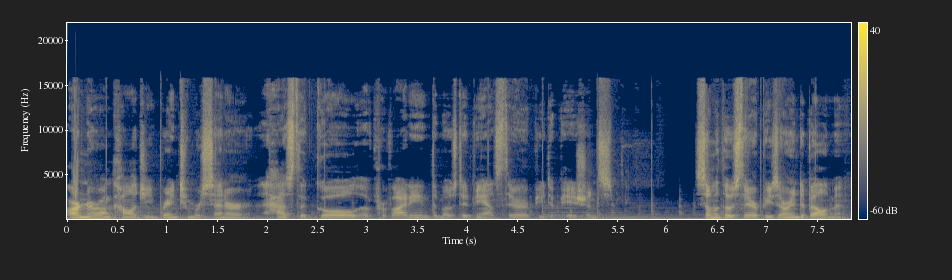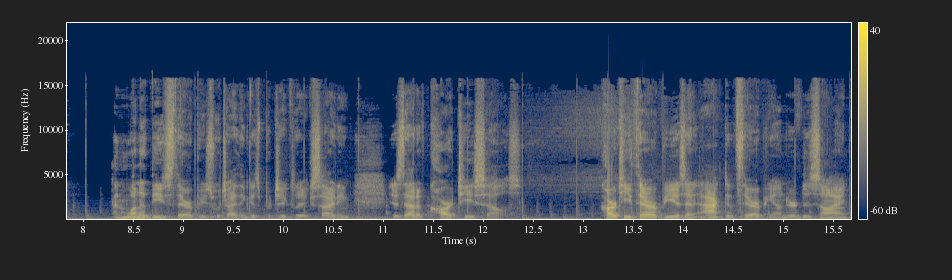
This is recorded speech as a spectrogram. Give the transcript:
Our Neuro-Oncology Brain Tumor Center has the goal of providing the most advanced therapy to patients. Some of those therapies are in development, and one of these therapies, which I think is particularly exciting, is that of CAR T cells. CAR T therapy is an active therapy under design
